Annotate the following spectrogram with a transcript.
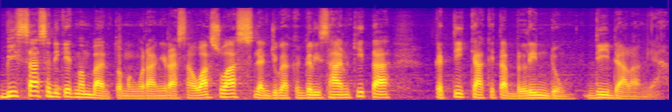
bisa sedikit membantu mengurangi rasa was-was dan juga kegelisahan kita ketika kita berlindung di dalamnya.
